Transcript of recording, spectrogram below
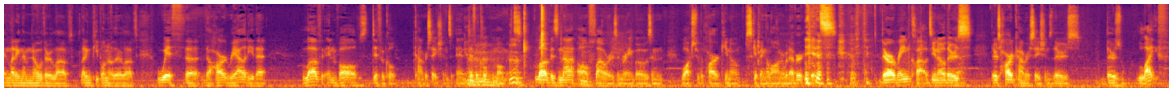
and letting them know they're loved, letting people know they're loved, with the, the hard reality that love involves difficult conversations and difficult mm. moments. Mm. Love is not all mm. flowers and rainbows and walks through the park, you know, skipping along or whatever. It's there are rain clouds, you know, there's there's hard conversations, there's there's life,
